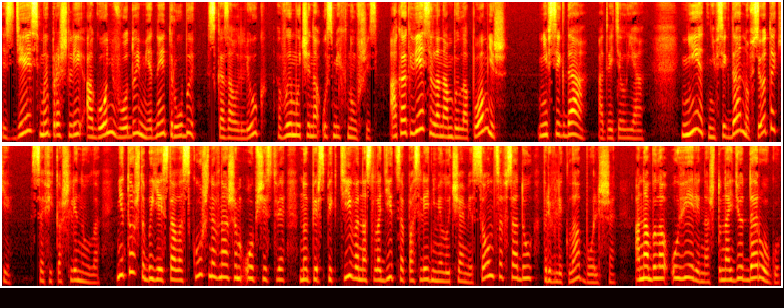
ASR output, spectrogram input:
«Здесь мы прошли огонь, воду и медные трубы», — сказал Люк, вымученно усмехнувшись. «А как весело нам было, помнишь?» «Не всегда», — ответил я. «Нет, не всегда, но все-таки...» Софи кашлянула. Не то чтобы ей стало скучно в нашем обществе, но перспектива насладиться последними лучами солнца в саду привлекла больше. Она была уверена, что найдет дорогу.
